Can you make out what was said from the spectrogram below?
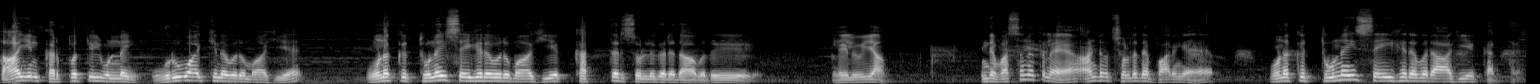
தாயின் கற்பத்தில் உன்னை உருவாக்கினவருமாகிய உனக்கு துணை செய்கிறவருமாகிய கர்த்தர் சொல்லுகிறதாவது. லேலுயா இந்த வசனத்தில் ஆண்டவர் சொல்கிறத பாருங்க. உனக்கு துணை செய்கிறவராகிய கர்த்தர்.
